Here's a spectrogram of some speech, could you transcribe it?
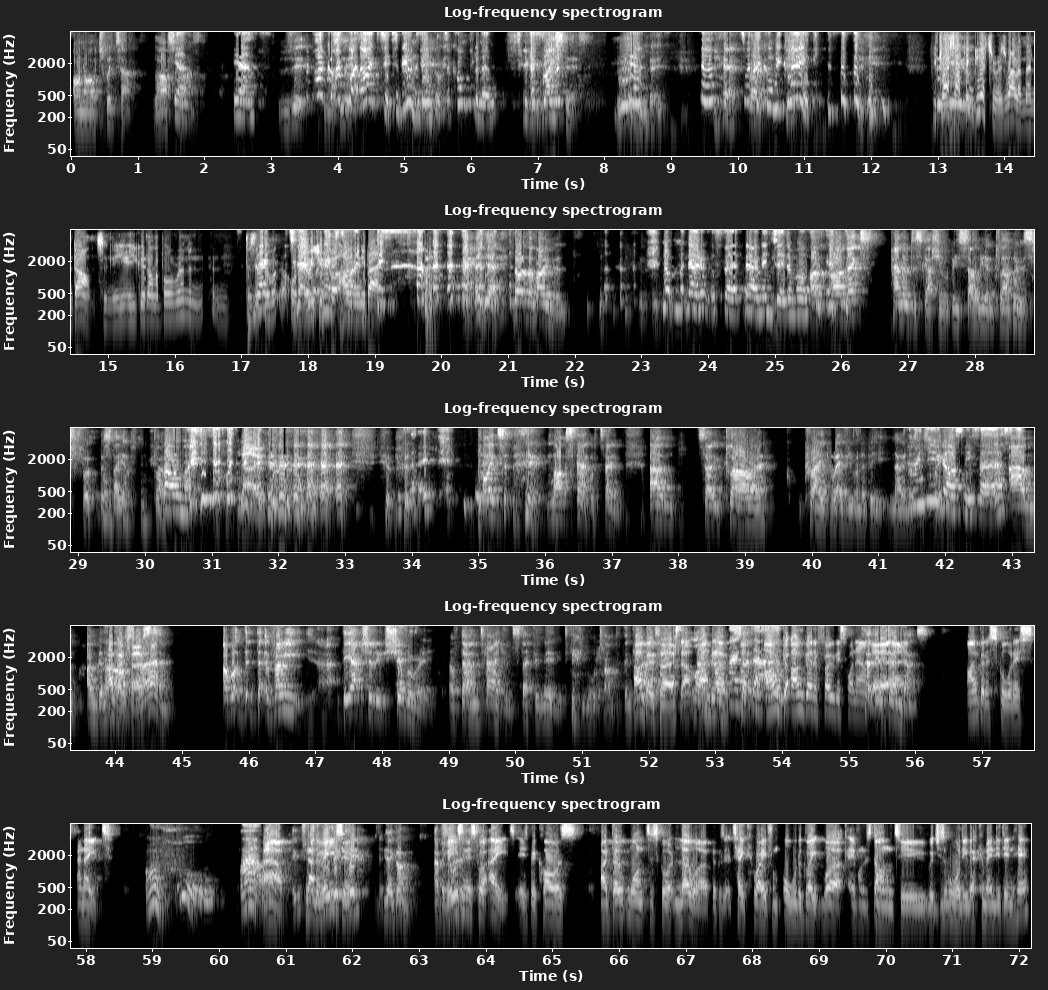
on our Twitter last Yes. time? Yeah, Was it? I, Was I it quite liked it to be honest. I thought it was a compliment. you've embraced it, really? Yeah, that's why they call me Craig. You Do dress up in glitter as well and then dance. And are you, are you good on a ballroom? And, and does it, Right, do, do although know is your foot holding time? you back? yeah, not at the moment. Not no, not the foot. No, I'm injured. I'm all. Our, our next panel discussion will be solely on Clara's foot, the state of Clara. oh my. No. Points marks out of ten. Um, so Clara, Craig, whatever you want to be known as I knew you'd ask me first. Um, I'm going to I'll go ask first. Dan. I want the, the very uh, the absolute chivalry of Dan tagging, stepping in to give you more time to think. I'll about go it. first. I'm, I'm going Thanks, set- I'm, I'm going to throw this one out set the there. agenda. And I'm going to score this an eight. Oh, wow. Wow. Now the reason Ri- ri- yeah, go on. the reason is for eight is because I don't want to score it lower because it would take away from all the great work everyone's done to which is mm-hmm. already recommended in here.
